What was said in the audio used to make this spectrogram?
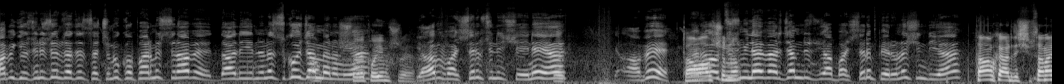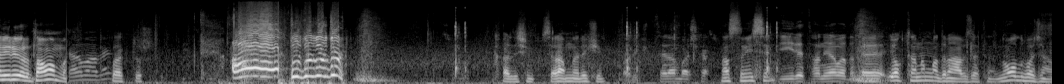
Abi gözünü seveyim zaten saçımı koparmışsın abi. Daha yerine nasıl koyacağım ben onu Şöyle ya? koyayım şuraya. Ya abi başlarım şimdi şeyine ya. Evet. Ya abi. Tamam, ben al 30 şunu. milyar vereceğim diyor. Ya başlarım perona şimdi ya. Tamam kardeşim sana veriyorum tamam mı? Tamam abi. Bak dur. Aa dur dur dur dur. Kardeşim selamünaleyküm. Aleykümselam başkan. Nasılsın iyisin? İyi de tanıyamadım. Ee, yok tanınmadın abi zaten. Ne oldu bacağına?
